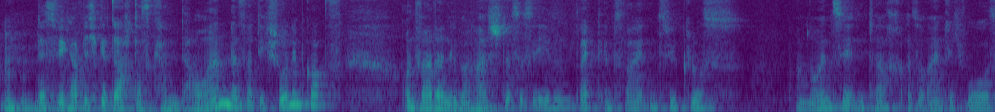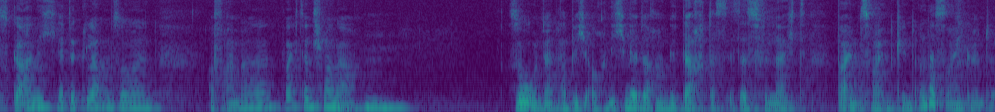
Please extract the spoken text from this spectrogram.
Mhm. Deswegen habe ich gedacht, das kann dauern. Das hatte ich schon im Kopf und war dann überrascht, dass es eben direkt im zweiten Zyklus am 19. Tag, also eigentlich wo es gar nicht hätte klappen sollen, auf einmal war ich dann schwanger. So, und dann habe ich auch nicht mehr daran gedacht, dass das vielleicht bei einem zweiten Kind anders sein könnte.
